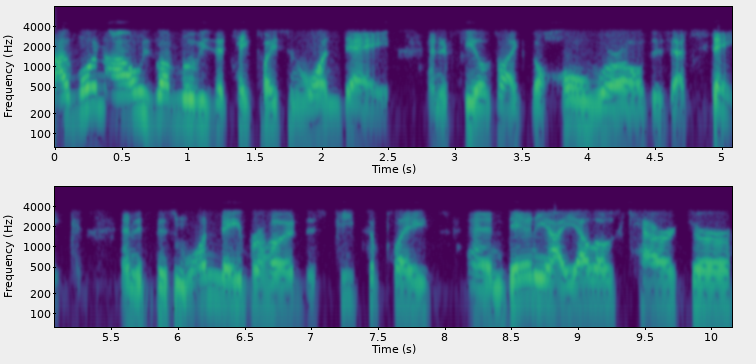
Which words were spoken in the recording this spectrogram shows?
I one I always love movies that take place in one day and it feels like the whole world is at stake. And it's this hmm. one neighborhood, this pizza place, and Danny Aiello's character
